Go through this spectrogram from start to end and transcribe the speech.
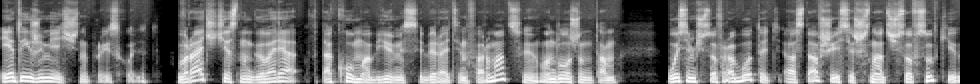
И это ежемесячно происходит. Врач, честно говоря, в таком объеме собирать информацию, он должен там 8 часов работать, а оставшиеся 16 часов в сутки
